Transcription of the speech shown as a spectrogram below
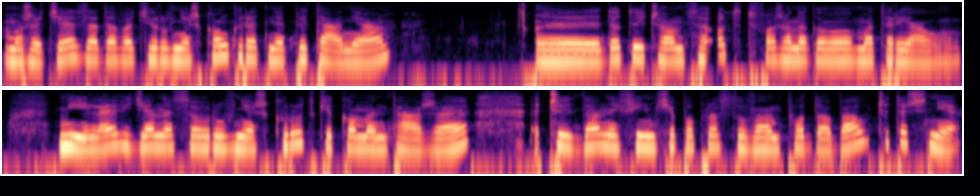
Możecie zadawać również konkretne pytania y, dotyczące odtworzonego materiału. Mile widziane są również krótkie komentarze, czy dany film się po prostu Wam podobał, czy też nie.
